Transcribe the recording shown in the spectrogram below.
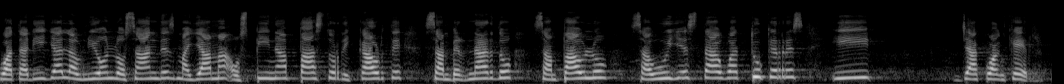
Guatarilla, La Unión, Los Andes, Mayama, Ospina, Pasto, Ricaurte, San Bernardo, San Pablo, Saúl, Estagua, Túquerres y Yacuanquer.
